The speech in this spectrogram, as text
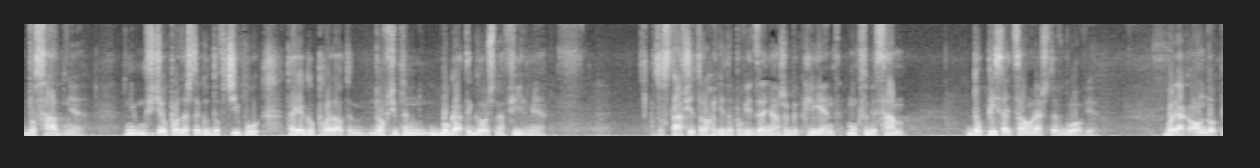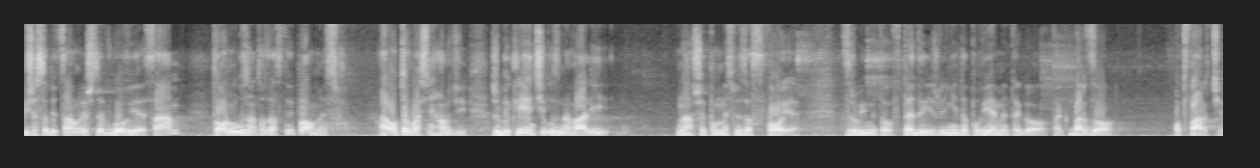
dosadnie. Nie musicie opowiadać tego dowcipu, tak jak opowiadał ten dowcip ten bogaty gość na filmie. Zostawcie trochę niedopowiedzenia, żeby klient mógł sobie sam dopisać całą resztę w głowie. Bo jak on dopisze sobie całą resztę w głowie sam, to on uzna to za swój pomysł. A o to właśnie chodzi, żeby klienci uznawali nasze pomysły za swoje. Zrobimy to wtedy, jeżeli nie dopowiemy tego tak bardzo otwarcie.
